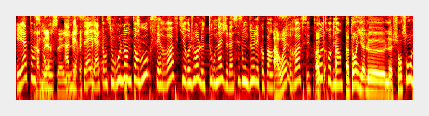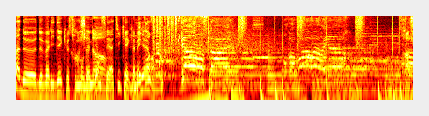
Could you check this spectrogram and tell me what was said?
Et attention, À Marseille. à Marseille, attention, roulement de tambour, c'est Rof qui rejoint le tournage de la saison 2, les copains. Ah ouais Rof, c'est trop trop bien. Attends, il y a le, la chanson là de, de Valider que tout Oh, le monde aime bien, c'est Attic avec la meilleure. Viens on style, on va voir ailleurs. On Ah, va.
